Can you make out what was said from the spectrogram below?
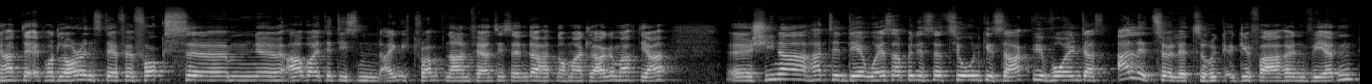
hatte Edward Lawrence, der für Fox ähm, arbeitet, diesen eigentlich Trump-nahen Fernsehsender, hat nochmal klargemacht, ja, China hatte der US-Administration gesagt, wir wollen, dass alle Zölle zurückgefahren werden.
